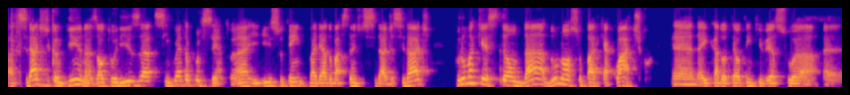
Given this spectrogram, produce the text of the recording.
a cidade de Campinas autoriza 50%, né? E isso tem variado bastante de cidade a cidade. Por uma questão da, do nosso parque aquático, é, daí cada hotel tem que ver a sua é,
